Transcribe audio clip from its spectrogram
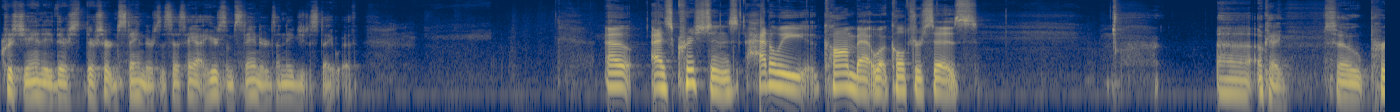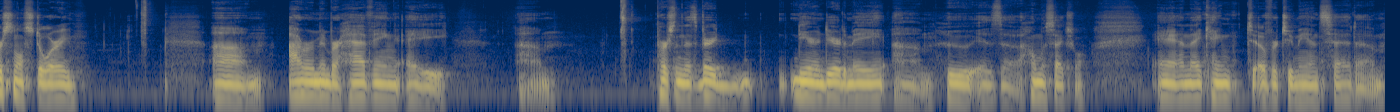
Christianity, there's there's certain standards that says, "Hey, here's some standards I need you to stay with." Uh, as Christians, how do we combat what culture says? Uh, okay, so personal story. Um, I remember having a um, person that's very near and dear to me um, who is uh, homosexual. and they came to, over to me and said, um,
